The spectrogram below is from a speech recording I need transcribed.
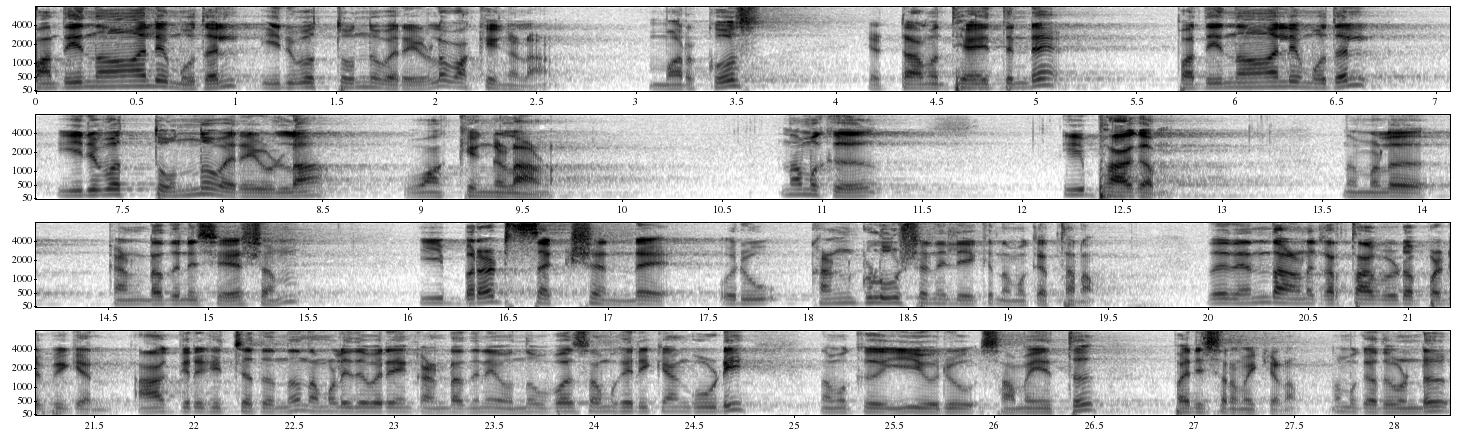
പതിനാല് മുതൽ ഇരുപത്തൊന്ന് വരെയുള്ള വാക്യങ്ങളാണ്. മർക്കോസ് എട്ടാം അധ്യായത്തിന്റെ പതിനാല് മുതൽ ഇരുപത്തൊന്ന് വരെയുള്ള വാക്യങ്ങളാണ്. നമുക്ക് ഈ ഭാഗം നമ്മൾ കണ്ടതിന് ശേഷം ഈ ബ്രഡ് സെക്ഷന്റെ ഒരു കൺക്ലൂഷനിലേക്ക് നമുക്ക് എത്തണം അതായത് എന്താണ് കർത്താവ് ഇവിടെ പഠിപ്പിക്കാൻ ആഗ്രഹിച്ചതെന്ന് നമ്മൾ ഇതുവരെയും കണ്ടതിനെ ഒന്ന് ഉപസംഹരിക്കാൻ കൂടി നമുക്ക് ഈ ഒരു സമയത്ത് പരിശ്രമിക്കണം. നമുക്കതുകൊണ്ട്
